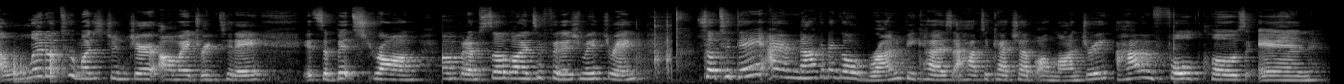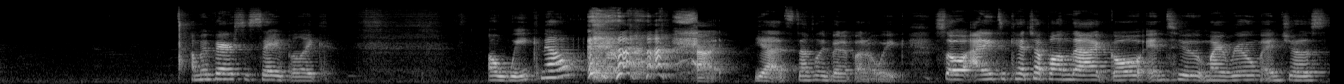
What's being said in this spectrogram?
A little too much ginger on my drink today. It's a bit strong, um, but I'm still going to finish my drink. So today I am not gonna go run because I have to catch up on laundry. I haven't folded clothes in, I'm embarrassed to say, but like a week now. Uh, yeah, it's definitely been about a week. So I need to catch up on that, go into my room and just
